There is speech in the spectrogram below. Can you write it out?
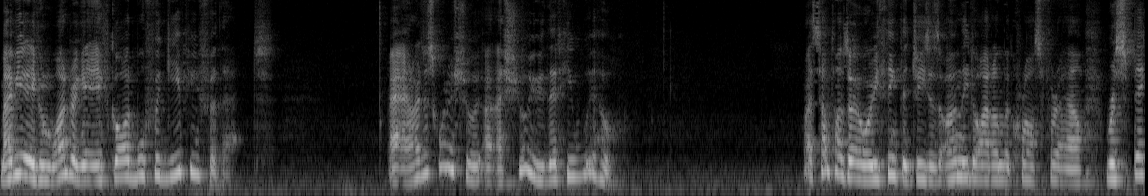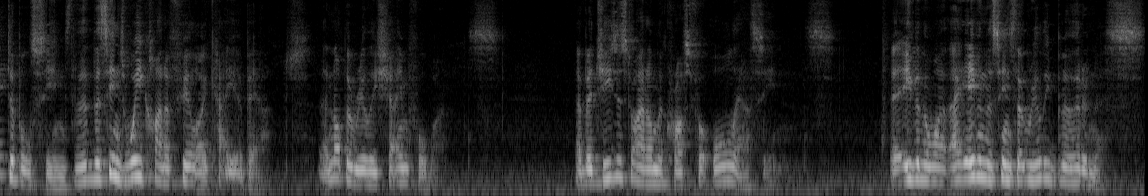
Maybe you're even wondering if God will forgive you for that. And I just want to assure, assure you that He will. Sometimes we think that Jesus only died on the cross for our respectable sins, the, the sins we kind of feel okay about, and not the really shameful ones. Uh, but Jesus died on the cross for all our sins, uh, even the, one, uh, even the sins that really burden us,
